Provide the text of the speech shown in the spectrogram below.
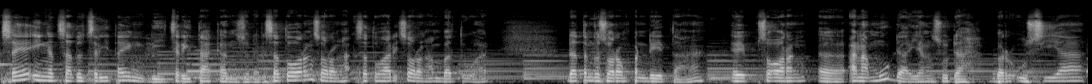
saya ingat satu cerita yang diceritakan, saudara. Satu orang, seorang, satu hari seorang hamba Tuhan datang ke seorang pendeta, eh seorang eh, anak muda yang sudah berusia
